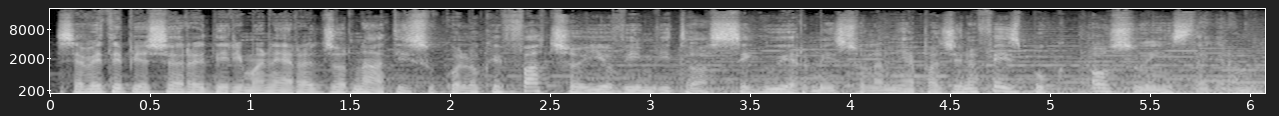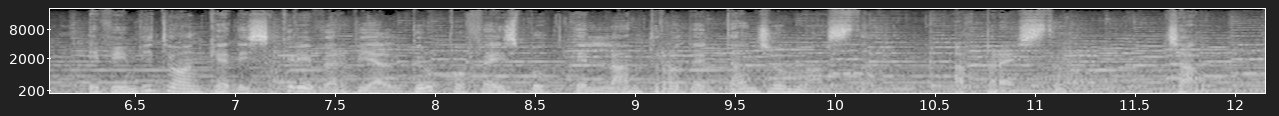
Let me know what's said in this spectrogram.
Se avete piacere di rimanere aggiornati su quello che faccio, io vi invito a seguirmi sulla mia pagina Facebook o su Instagram e vi invito anche ad iscrivervi al gruppo Facebook dell'antro del Dungeon Master. A presto, ciao!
